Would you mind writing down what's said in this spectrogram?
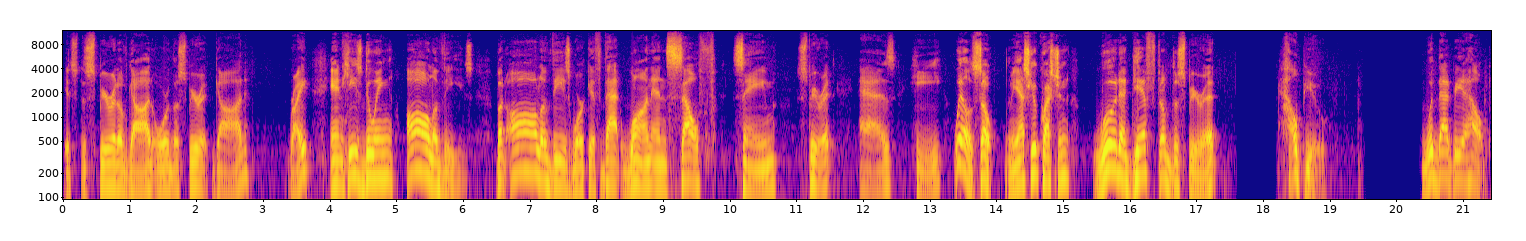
It's the Spirit of God or the Spirit God right? And he's doing all of these. But all of these worketh that one and self same Spirit as he wills. So let me ask you a question. Would a gift of the Spirit help you? Would that be a help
